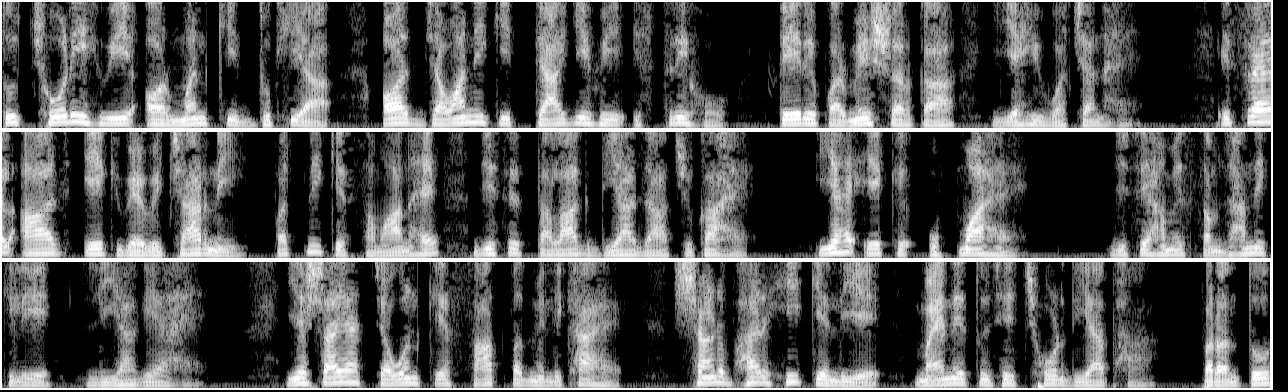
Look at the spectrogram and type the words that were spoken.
तू छोड़ी हुई और मन की दुखिया और जवानी की त्यागी हुई स्त्री हो। तेरे परमेश्वर का यही वचन है। इसराइल आज एक व्यविचारणी पत्नी के समान है, जिसे तलाक दिया जा चुका है। यह एक उपमा है, जिसे हमें समझाने के लिए लिया गया है। यशाया चौवन के सात पद में लिखा है, क्षण भर ही के लिए मैंने तुझे छोड़ दिया था। परंतु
